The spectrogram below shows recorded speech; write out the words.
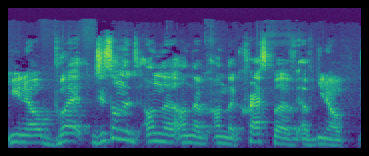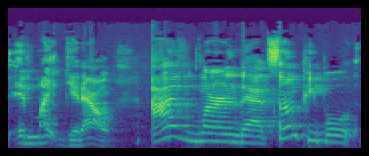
You know, but just on the on the on the on the cusp of, of you know it might get out. I've learned that some people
